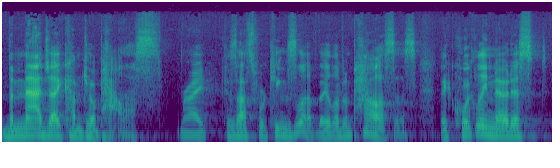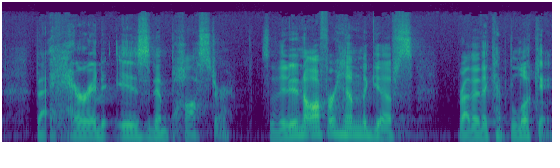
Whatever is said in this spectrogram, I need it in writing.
the Magi come to a palace, right? Because that's where kings live. They live in palaces. They quickly noticed that Herod is an impostor. So they didn't offer him the gifts, rather, they kept looking.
